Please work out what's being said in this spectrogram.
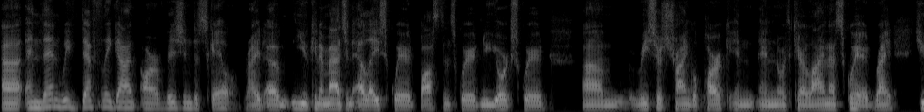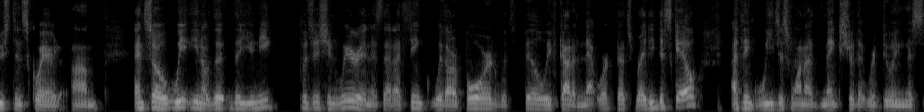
Uh, and then we've definitely got our vision to scale, right? Um, you can imagine LA squared, Boston squared, New York squared, um, Research Triangle Park in, in North Carolina squared, right? Houston squared. Um, and so we, you know, the, the unique position we're in is that I think with our board, with Bill, we've got a network that's ready to scale. I think we just want to make sure that we're doing this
